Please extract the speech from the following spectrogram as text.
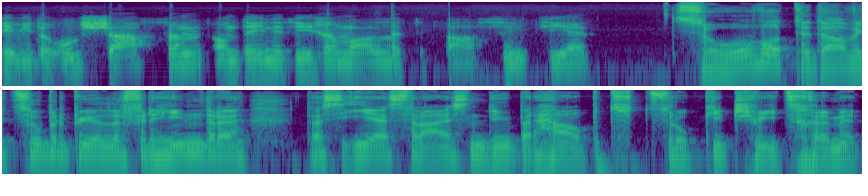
wieder ausschaffen und ihnen sicher mal den Pass entziehen. So wollte David Zuberbühler verhindern, dass IS-Reisende überhaupt zurück in die Schweiz kommen.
